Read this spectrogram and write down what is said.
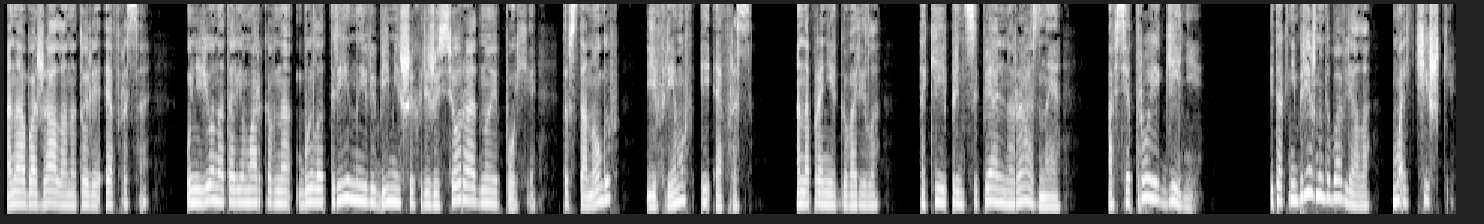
Она обожала Анатолия Эфроса. У нее, Наталья Марковна, было три наилюбимейших режиссера одной эпохи — Товстоногов, Ефремов и Эфрос. Она про них говорила. Такие принципиально разные — а все трое — гении. И так небрежно добавляла «мальчишки».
